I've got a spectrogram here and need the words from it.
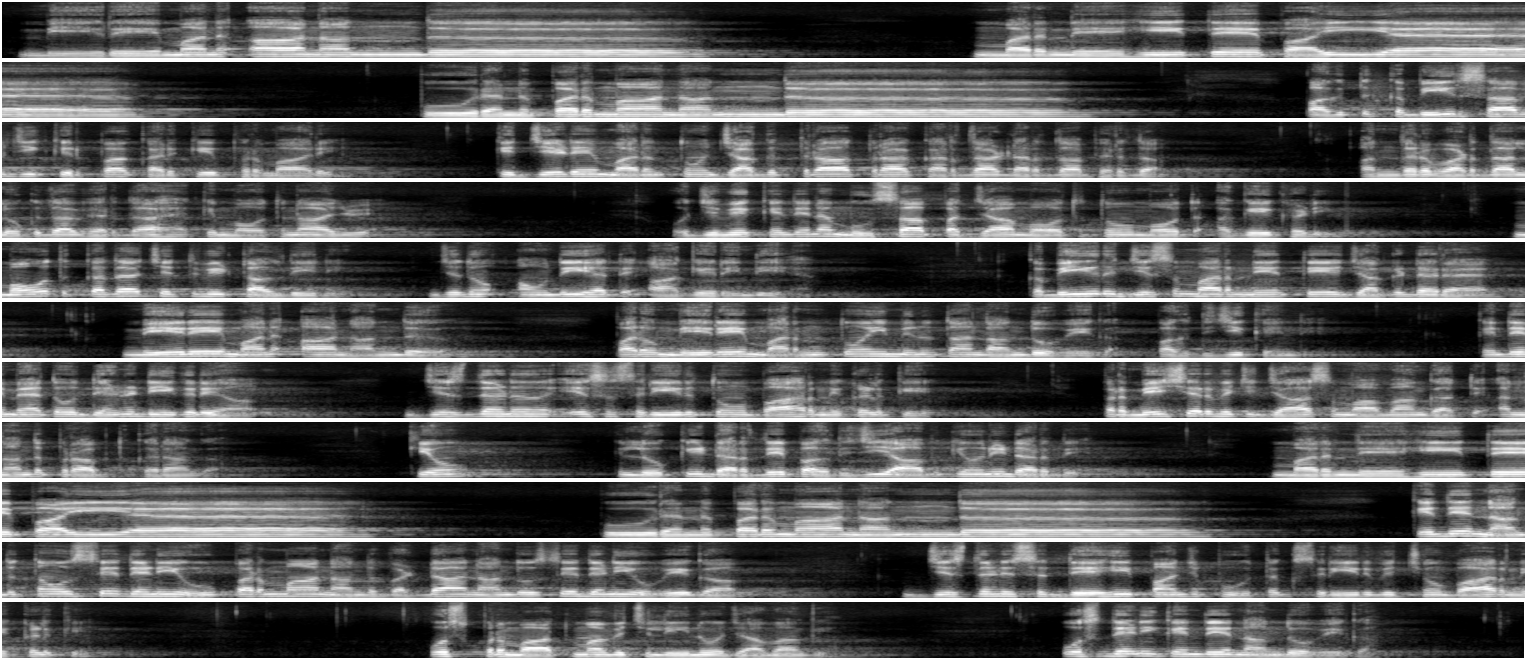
ਮੇਰੇ ਮਨ ਆਨੰਦ। ਮਰਨੇ ਹੀ ਤੇ ਪਾਈਐ ਪੂਰਨ ਪਰਮਾਨੰਦ। ਭਗਤ ਕਬੀਰ ਸਾਹਿਬ ਜੀ ਕਿਰਪਾ ਕਰਕੇ ਫਰਮਾਰੇ ਕਿ ਜਿਹੜੇ ਮਰਨ ਤੋਂ ਜਗ ਤਰਾ ਤਰਾ ਕਰਦਾ, ਡਰਦਾ ਫਿਰਦਾ ਅੰਦਰ ਵੜਦਾ, ਲੁਕਦਾ, ਫਿਰਦਾ ਹੈ ਕਿ ਮੌਤ ਨਾ ਆ ਜਾਵੇ। ਉਹ ਜਿਵੇਂ ਕਹਿੰਦੇ ਨਾ, ਮੂਸਾ ਭੱਜਾ ਮੌਤ ਤੋਂ ਮੌਤ ਅੱਗੇ ਖੜੀ। ਮੌਤ ਕਦਾਚਿਤ ਵੀ ਟਲਦੀ ਨਹੀਂ, ਜਦੋਂ ਆਉਂਦੀ ਹੈ ਤੇ ਆਗੇ ਰਹਿੰਦੀ ਹੈ। ਕਬੀਰ, ਜਿਸ ਮਰਨੇ ਤੇ ਜਗ ਡਰੈ, ਮੇਰੇ ਮਨ ਆਨੰਦ, ਪਰ ਉਹ ਮੇਰੇ ਮਰਨ ਤੋਂ ਹੀ ਮੈਨੂੰ ਤਾਂ ਆਨੰਦ ਹੋਵੇਗਾ, ਭਗਤ ਜੀ ਕਹਿੰਦੇ। ਕਹਿੰਦੇ, ਮੈਂ ਤਾਂ ਉਹ ਦਿਨ ਢੀਕ ਰਿਹਾ, ਜਿਸ ਦਿਨ ਇਸ ਸਰੀਰ ਤੋਂ ਬਾਹਰ ਨਿਕਲ ਕੇ ਪਰਮੇਸ਼ਰ ਵਿੱਚ ਜਾ ਸਮਾਵਾਂਗਾ ਤੇ ਆਨੰਦ ਪ੍ਰਾਪਤ ਕਰਾਂਗਾ। ਕਿਉਂ? ਕਿ ਲੋਕੀ ਡਰਦੇ, ਭਗਤ ਜੀ ਆਪ ਕਿਉਂ ਨਹੀਂ ਡਰਦੇ? ਮਰਨੇ ਹੀ ਤੇ ਪਾਈਐ, ਪੂਰਨ ਪਰਮਾਨੰਦ। ਕਹਿੰਦੇ, ਆਨੰਦ ਤਾਂ ਉਸੇ ਦਿਨ ਹੀ ਹੋਊ, ਪਰਮਾਨੰਦ ਵੱਡਾ ਆਨੰਦ ਉਸੇ ਦਿਨ ਹੀ ਹੋਵੇਗਾ, ਜਿਸ ਦਿਨ ਇਸ ਦੇਹੀ ਪੰਜ ਭੂਤਕ ਸਰੀਰ ਵਿੱਚੋਂ ਬਾਹਰ ਨਿਕਲ ਕੇ ਉਸ ਪ੍ਰਮਾਤਮਾ ਵਿੱਚ ਲੀਨ ਹੋ ਜਾਵਾਂਗੇ। ਉਸ ਦਿਨ ਹੀ ਕਹਿੰਦੇ ਆਨੰਦ ਹੋਵੇਗਾ।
